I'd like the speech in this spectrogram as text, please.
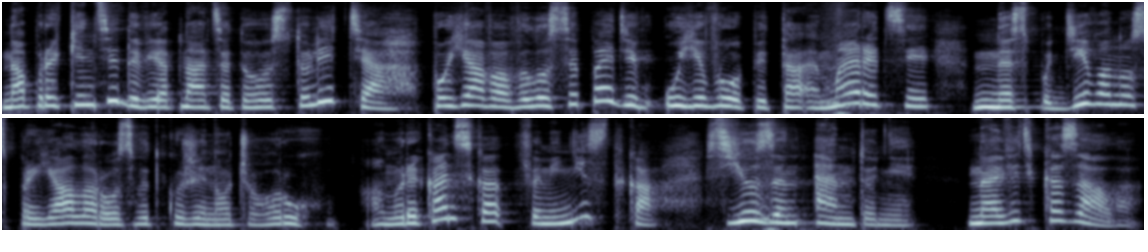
Наприкінці 19 століття поява велосипедів у Європі та Америці несподівано сприяла розвитку жіночого руху. Американська феміністка Сьюзен Ентоні навіть казала,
